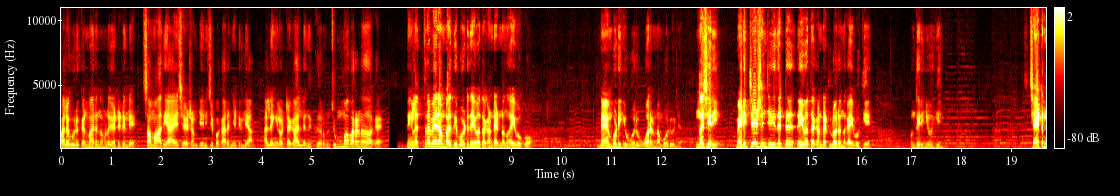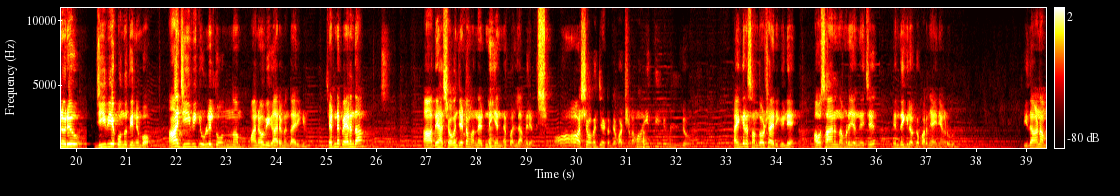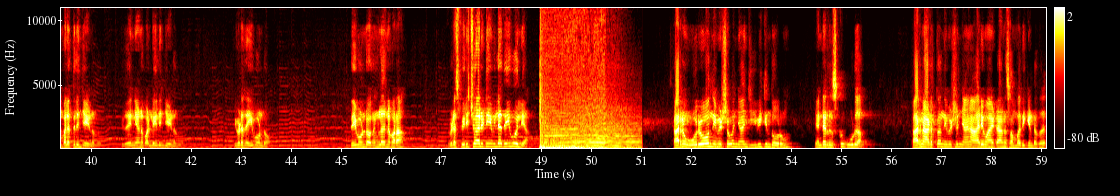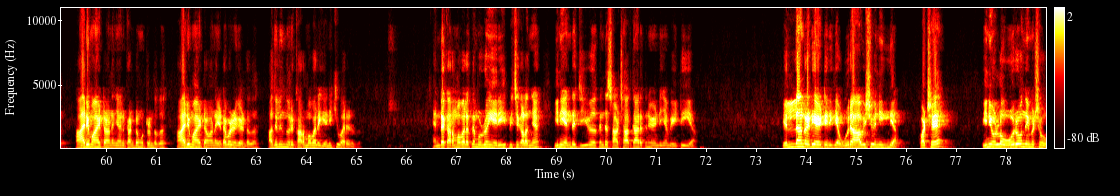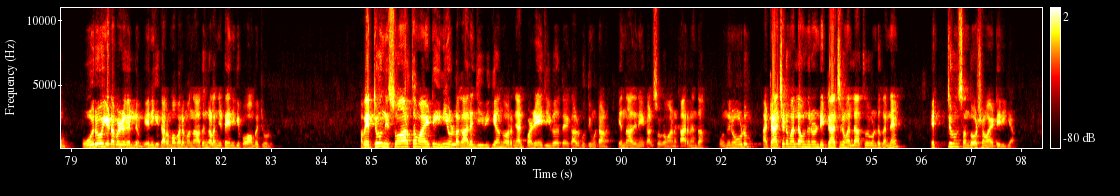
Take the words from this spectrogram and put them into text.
പല ഗുരുക്കന്മാരും നമ്മൾ കേട്ടിട്ടില്ലേ? സമാധി ആയ ശേഷം ജനിച്ചിപ്പോ കരഞ്ഞിട്ടില്ല അല്ലെങ്കിൽ ഒറ്റക്കാലിൽ നിൽക്കുകയായിരുന്നു ചുമ്മാ പറയണതൊക്കെ. നിങ്ങൾ എത്ര പേര് അമ്പലത്തിൽ പോയിട്ട് ദൈവത്തെ കണ്ടിട്ടുണ്ടെന്ന് കൈവെക്കുവോ മേമ്പൊടിക്ക് പോലും ഒരെണ്ണം പോലും ഇല്ല. എന്നാ ശരി മെഡിറ്റേഷൻ ചെയ്തിട്ട് ദൈവത്തെ കണ്ടിട്ടുള്ളവരൊന്ന് കൈവെക്കിയേ ഒന്ന് തിരിഞ്ഞു നോക്കിയേ ചേട്ടൻ ഒരു ജീവിയെ കൊന്നു തിന്നുമ്പോ ആ ജീവിക്ക് ഉള്ളിൽ തോന്നുന്ന മനോവികാരം എന്തായിരിക്കും? ചേട്ടന്റെ പേരെന്താ? ആ അതെ അശോകൻ ചേട്ടൻ വന്നിട്ടുണ്ട് എന്നെ കൊല്ലാൻ വരും. ഓ അശോകൻ ചേട്ടന്റെ ഭക്ഷണമായി തീരുമല്ലോ ഭയങ്കര സന്തോഷമായിരിക്കും ഇല്ലേ? അവസാനം നമ്മൾ ചെന്നേച്ച് എന്തെങ്കിലുമൊക്കെ പറഞ്ഞ് അതിനെ അങ്ങോട്ട് പോയി ഇതാണ് അമ്പലത്തിലും ചെയ്യണത് ഇത് തന്നെയാണ് പള്ളിയിലും ചെയ്യണത് ഇവിടെ ദൈവമുണ്ടോ? ദൈവമുണ്ടോ? നിങ്ങൾ തന്നെ പറ. ഇവിടെ സ്പിരിച്വാലിറ്റിയും ഇല്ല ദൈവവും ഇല്ല. കാരണം ഓരോ നിമിഷവും ഞാൻ ജീവിക്കും തോറും എന്റെ റിസ്ക് കൂടുക. കാരണം അടുത്ത നിമിഷം ഞാൻ ആരുമായിട്ടാണ് സംവദിക്കേണ്ടത്? ആരുമായിട്ടാണ് ഞാൻ കണ്ടുമുട്ടേണ്ടത്? ആരുമായിട്ടാണ് ഇടപഴകേണ്ടത്? അതിൽ നിന്നൊരു കർമ്മഫലം എനിക്ക് വരരുത്. എന്റെ കർമ്മഫലത്തെ മുഴുവൻ എരിയിപ്പിച്ച് കളഞ്ഞ് ഇനി എന്റെ ജീവിതത്തിന്റെ സാക്ഷാത്കാരത്തിന് വേണ്ടി ഞാൻ വെയിറ്റ് ചെയ്യുക. എല്ലാം റെഡി ആയിട്ടിരിക്കുക. ഒരു ആവശ്യം ഇനി ഇല്ല. പക്ഷേ ഇനിയുള്ള ഓരോ നിമിഷവും ഓരോ ഇടപഴകലിലും എനിക്ക് കർമ്മഫലം വന്ന് അതും കളഞ്ഞിട്ടേ എനിക്ക് പോകാൻ പറ്റുള്ളൂ. അപ്പൊ ഏറ്റവും നിസ്വാർത്ഥമായിട്ട് ഇനിയുള്ള കാലം ജീവിക്കുക എന്ന് പറഞ്ഞാൽ പഴയ ജീവിതത്തെക്കാൾ ബുദ്ധിമുട്ടാണ്. എന്നാൽ അതിനേക്കാൾ സുഖമാണ്. കാരണം എന്താ? ഒന്നിനോടും അറ്റാച്ചഡും അല്ല ഒന്നിനോടും ഡിറ്റാച്ചഡും അല്ലാത്തത് കൊണ്ട് തന്നെ ഏറ്റവും സന്തോഷമായിട്ടിരിക്കാം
